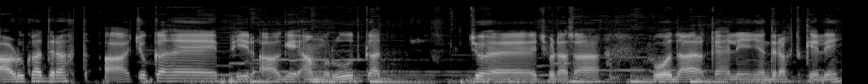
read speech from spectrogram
आड़ू का दरख्त आ चुका है, फिर आगे अमरूद का जो है छोटा सा पौधा कह लें या दरख्त कह लें,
